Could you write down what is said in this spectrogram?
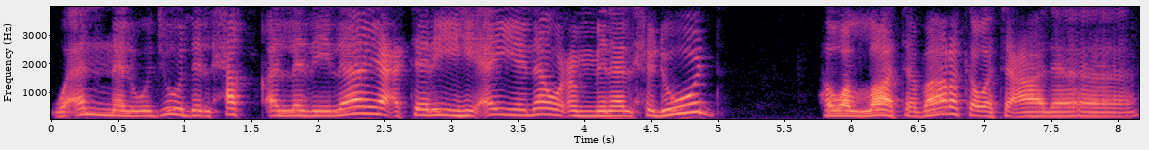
وأن الوجود الحق الذي لا يعتريه أي نوع من الحدود هو الله تبارك وتعالى.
